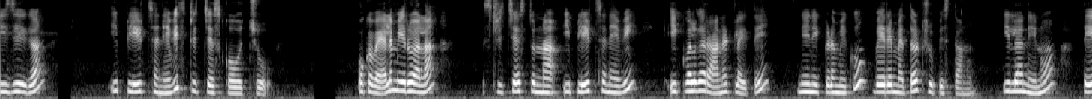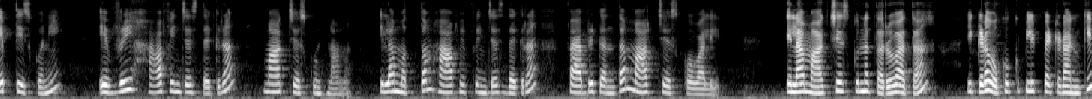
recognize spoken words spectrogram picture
ఈజీగా ఈ ప్లీట్స్ అనేవి స్టిచ్ చేసుకోవచ్చు. ఒకవేళ మీరు అలా స్టిచ్ చేస్తున్న ఈ ప్లీట్స్ అనేవి ఈక్వల్గా రానట్లయితే నేను ఇక్కడ మీకు వేరే మెథడ్ చూపిస్తాను. ఇలా నేను టేప్ తీసుకొని ఎవ్రీ హాఫ్ ఇంచెస్ దగ్గర మార్క్ చేసుకుంటున్నాను. ఇలా మొత్తం హాఫ్ ఇంచెస్ దగ్గర ఫ్యాబ్రిక్ అంతా మార్క్ చేసుకోవాలి. ఇలా మార్క్ చేసుకున్న తరువాత ఇక్కడ ఒక్కొక్క ప్లీట్ పెట్టడానికి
